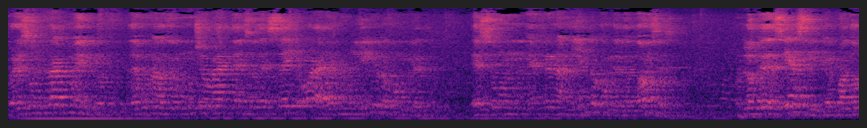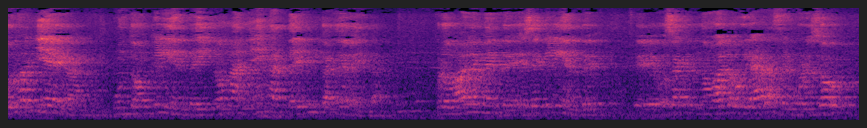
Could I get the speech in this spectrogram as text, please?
Pero es un fragmento de un audio mucho más extenso de 6 horas, es un libro completo, es un entrenamiento completo. Entonces, lo que decía Cintia, cuando uno llega junto a un cliente y no maneja técnicas de venta, probablemente ese cliente, o sea, que no va a lograr hacer, por eso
